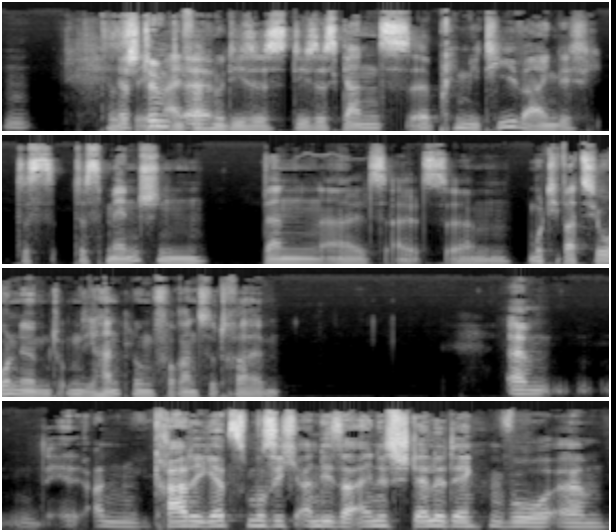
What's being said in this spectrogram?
Hm. Das, Das ist stimmt, eben einfach äh, nur dieses, dieses ganz äh, primitive eigentlich des, des Menschen dann als, als ähm, Motivation nimmt, um die Handlung voranzutreiben. Ähm, gerade jetzt muss ich an diese eine Stelle denken, wo ähm,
